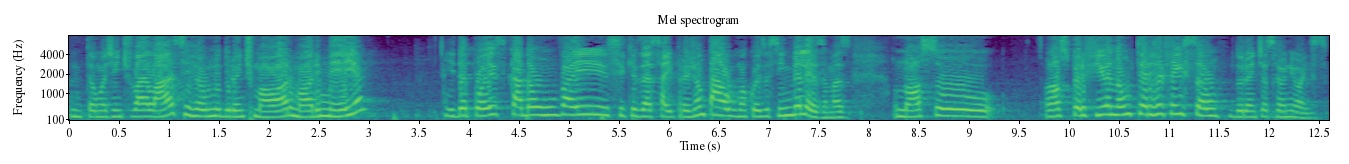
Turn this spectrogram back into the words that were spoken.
então a gente vai lá, se reúne durante uma hora, uma hora e meia, e depois cada um vai, se quiser sair para jantar, alguma coisa assim, beleza. Mas o nosso, o nosso perfil é não ter refeição durante as reuniões.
